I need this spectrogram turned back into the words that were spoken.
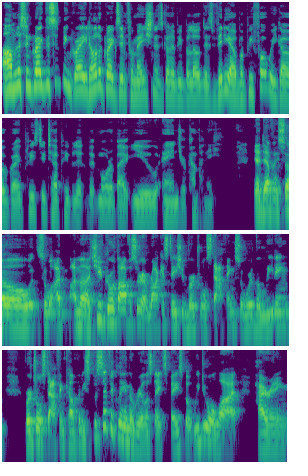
Um, listen, Greg, this has been great. All of Greg's information is going to be below this video. But before we go, Greg, please do tell people a little bit more about you and your company. Yeah, definitely. So, so I'm, a chief growth officer at Rocket Station Virtual Staffing. So we're the leading virtual staffing company, specifically in the real estate space. But we do a lot hiring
